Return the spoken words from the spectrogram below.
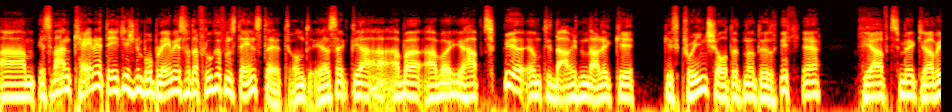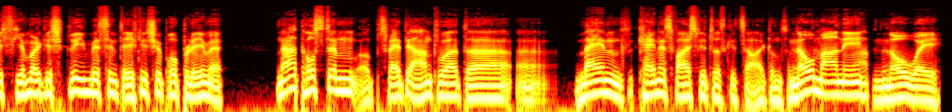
Ähm, es waren keine technischen Probleme, es war der Flughafen Stansted. Und er sagt, ja, aber, aber ihr habt mir, und die Nachrichten alle ge gescreenshottet natürlich. Ja. Ihr habt mir, glaube ich, viermal geschrieben, es sind technische Probleme. Na, trotzdem, zweite Antwort, äh, äh, nein, keinesfalls wird was gezahlt und so. No money, no way.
